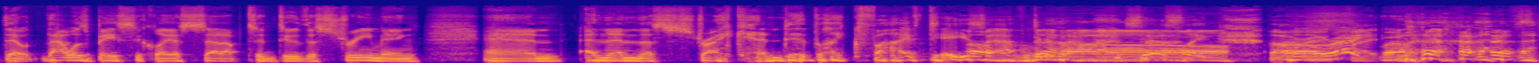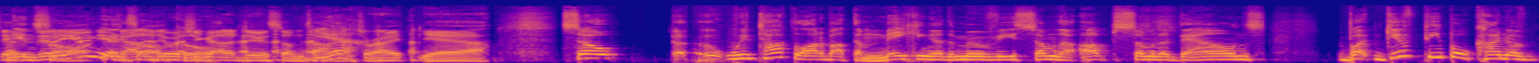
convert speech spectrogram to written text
That, that was basically a setup to do the streaming and and then the strike ended like five days after that. So it's like, all right, All right. but- Well, it's to the all- union. You got to all do what cool. you got to do sometimes, Yeah. right? Yeah. So uh, we've talked a lot about the making of the movie, some of the ups, some of the downs, but give people kind of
